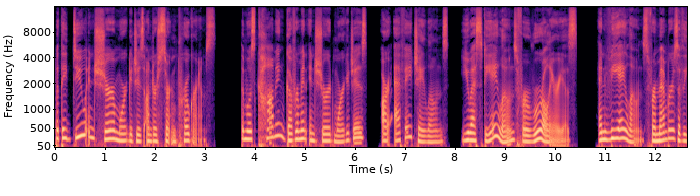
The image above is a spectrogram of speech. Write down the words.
but they do insure mortgages under certain programs. The most common government insured mortgages are FHA loans USDA loans for rural areas, and VA loans for members of the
